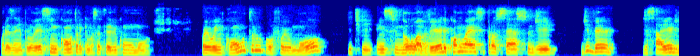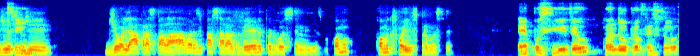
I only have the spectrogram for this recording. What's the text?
por exemplo, esse encontro que você teve com o Mo? Foi o encontro ou foi o Mo que te ensinou a ver e como é esse processo de, de ver, de sair disso, de, de olhar para as palavras e passar a ver por você mesmo. Como, como que foi isso para você? É possível quando o professor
